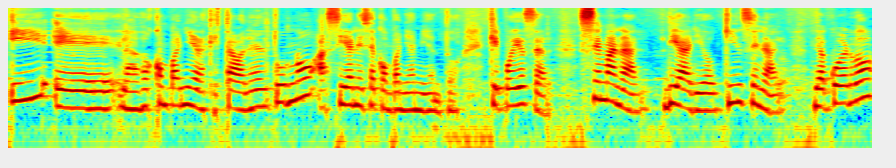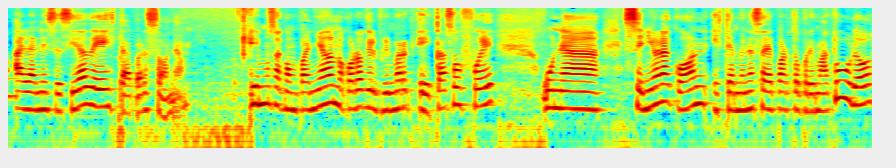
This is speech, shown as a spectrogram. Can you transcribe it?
y eh, las dos compañeras que estaban en el turno hacían ese acompañamiento, que podía ser semanal, diario, quincenal, de acuerdo a la necesidad de esta persona. Hemos acompañado, me acuerdo que el primer eh, caso fue una señora con este, amenaza de parto prematuro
